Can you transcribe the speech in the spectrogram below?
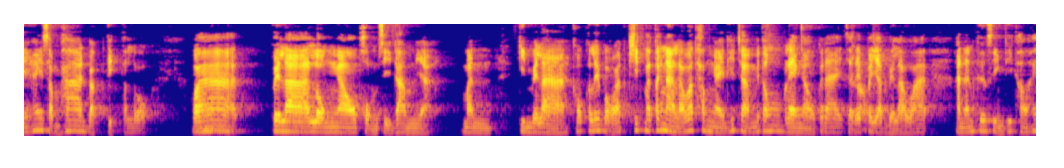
ยให้สัมภาษณ์แบบติดตลก ว่าเวลาลงเงาผมสีดำเนี่ย มันกินเวลาเขาก็เลยบอกว่าคิดมาตั้งนานแล้วว่าทำไงที่จะไม่ต้องแรงเงาก็ได้ จะได้ครับประหยัดเวลาวาด อันนั้นคือสิ่งที่เขาให้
